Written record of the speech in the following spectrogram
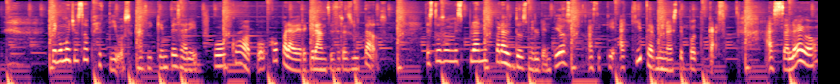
Tengo muchos objetivos, así que empezaré poco a poco para ver grandes resultados. Estos son mis planes para el 2022, así que aquí termino este podcast. Hasta luego.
